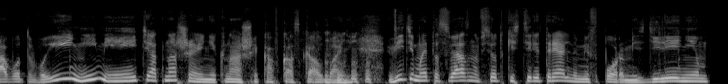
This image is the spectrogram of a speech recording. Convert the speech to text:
а вот вы не имеете отношения к нашей Кавказской Албании. Видимо, это связано все-таки с территориальными спорами, с делением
